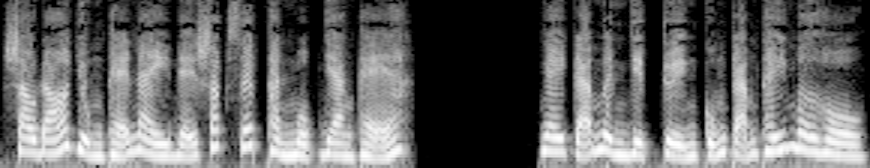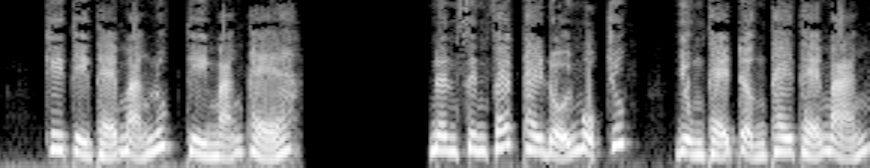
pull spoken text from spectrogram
sau đó dùng thẻ này để sắp xếp thành một dàn thẻ. Ngay cả mình dịch truyện cũng cảm thấy mơ hồ, khi thì thẻ mãn lúc thì mãn thẻ. Nên xin phép thay đổi một chút, dùng thẻ trận thay thẻ mãn,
